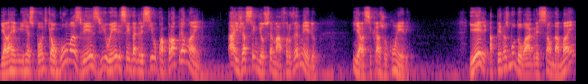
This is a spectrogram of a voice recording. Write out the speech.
E ela me responde que algumas vezes viu ele sendo agressivo com a própria mãe. Aí já acendeu o semáforo vermelho. E ela se casou com ele. E ele apenas mudou a agressão da mãe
